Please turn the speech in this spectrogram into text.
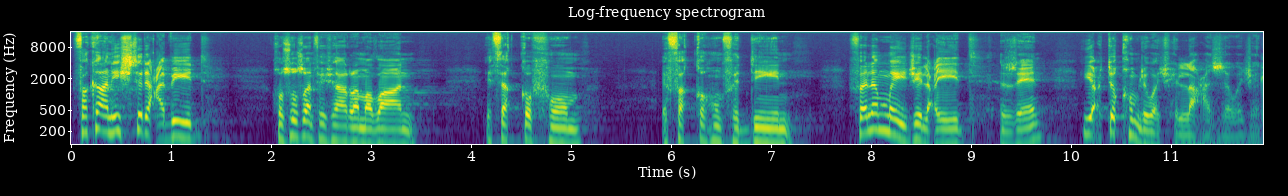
فكان يشتري عبيد خصوصا في شهر رمضان يثقفهم يفقههم في الدين. فلما يجي العيد زين يعتقهم لوجه الله عز وجل.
